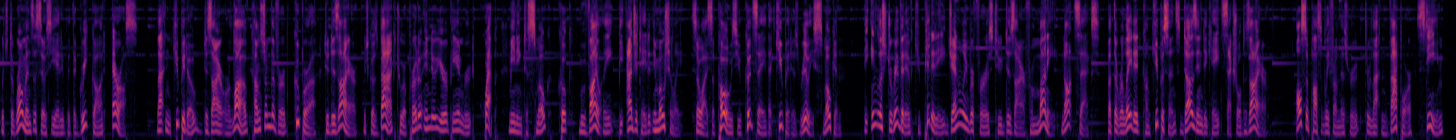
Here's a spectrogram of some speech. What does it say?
which the Romans associated with the Greek god Eros. Latin cupido, desire or love, comes from the verb cupere, to desire, which goes back to a Proto-Indo-European root quep, meaning to smoke, cook, move violently, be agitated emotionally. So I suppose you could say that Cupid is really smoking. The English derivative cupidity generally refers to desire for money, not sex, but the related concupiscence does indicate sexual desire. Also possibly from this root, through Latin vapor, steam,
